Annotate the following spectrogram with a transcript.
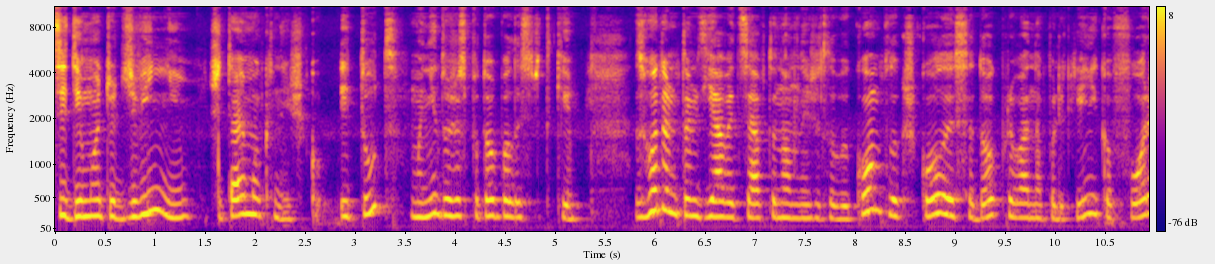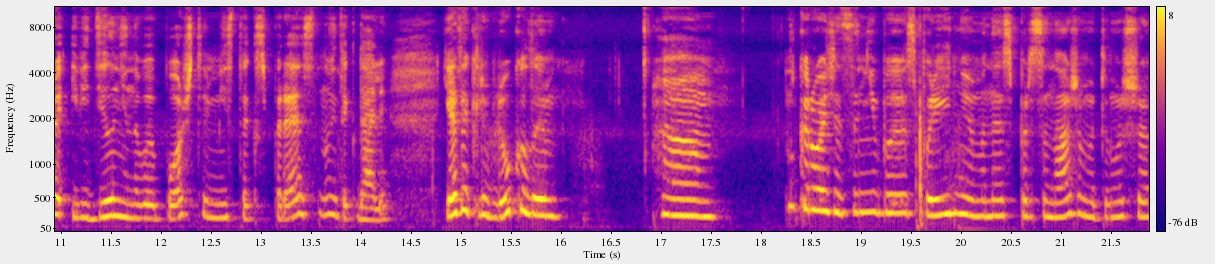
Сидимо тут з Вінні, читаємо книжку. І тут мені дуже сподобались рядки. Згодом там з'явиться автономний житловий комплекс, школи, садок, приватна поліклініка, фори і відділення нової пошти, міст Експрес, ну і так далі. Я так люблю, коли. Е, ну, коротше, це ніби споріднює мене з персонажами, тому що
